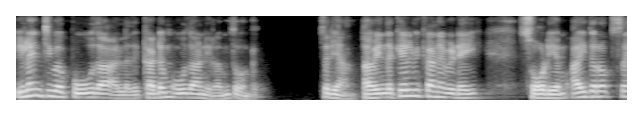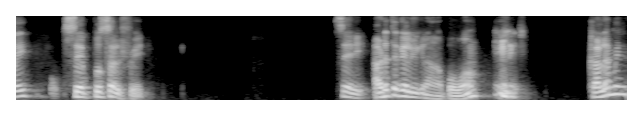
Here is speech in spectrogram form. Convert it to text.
இளஞ்சிவப்பு ஊதா அல்லது கடும் ஊதா நிறம் தோன்றும். சரியா? அவ இந்த கேள்விக்கான விடை சோடியம் ஹைதராக்சைட் செப்பு சல்பேட். சரி அடுத்த கேள்விக்கு நாங்கள் போவோம். களமின்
